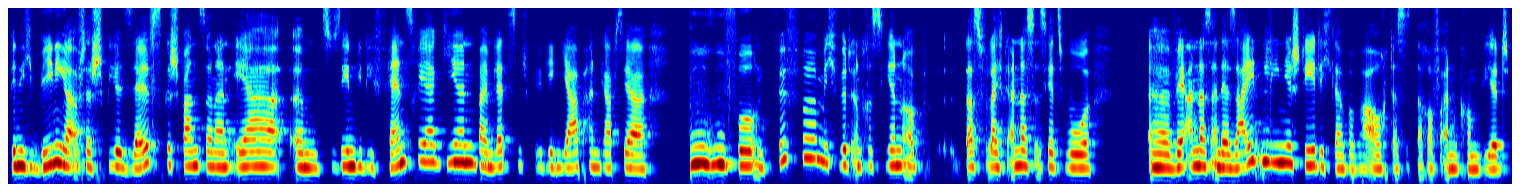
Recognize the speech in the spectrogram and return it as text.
bin ich weniger auf das Spiel selbst gespannt, sondern eher ähm, zu sehen, wie die Fans reagieren. Beim letzten Spiel gegen Japan gab es ja Buhrufe und Pfiffe. Mich würde interessieren, ob das vielleicht anders ist jetzt, wo äh, wer anders an der Seitenlinie steht. Ich glaube aber auch, dass es darauf ankommen wird,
